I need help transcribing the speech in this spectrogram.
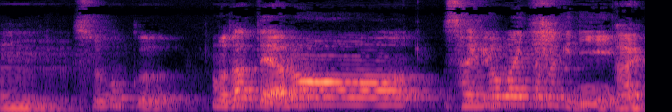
うん、すごくもうだってあの作業場行った時に、はい。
